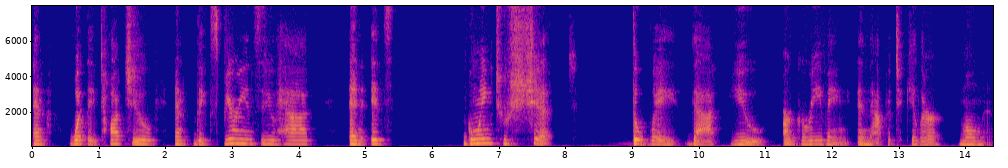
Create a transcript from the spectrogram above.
and what they taught you and the experience you had. And it's going to shift the way that you are grieving in that particular moment.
